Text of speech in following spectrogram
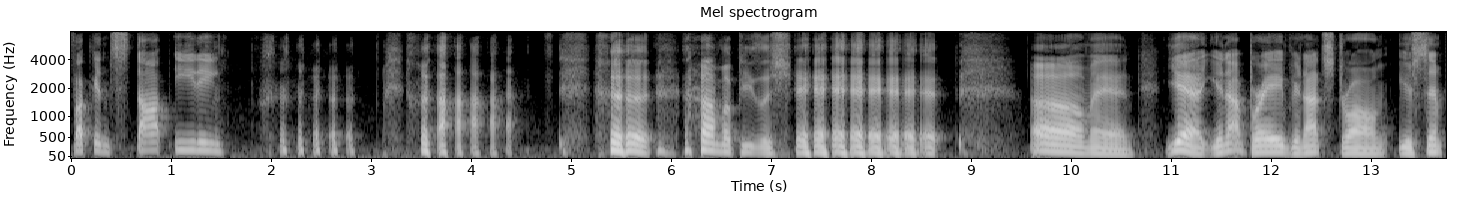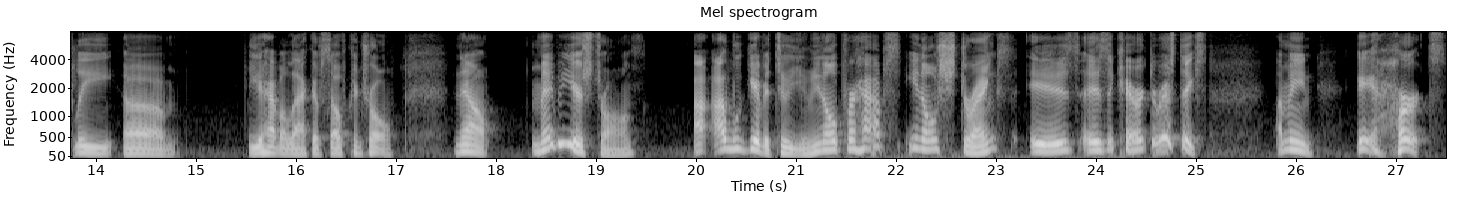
fucking stop eating. I'm a piece of shit. oh man. Yeah, you're not brave. You're not strong. You're simply um, you have a lack of self control. Now, maybe you're strong. I, I will give it to you. You know, perhaps you know strength is is a characteristics. I mean, it hurts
